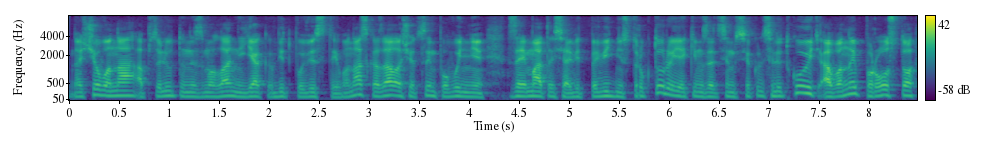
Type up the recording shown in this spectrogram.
На що вона абсолютно не змогла ніяк відповісти. Вона сказала, що цим повинні займатися відповідні структури, яким за цим слідкують, а вони просто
